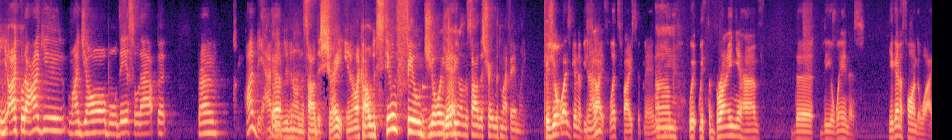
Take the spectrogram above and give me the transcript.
I could argue my job or this or that, but bro, I'd be happy Yeah. living on the side of the street. You know, like I would still feel joy Yeah. living on the side of the street with my family. Because you're always going to be You know? safe. Let's face it, man. Um, with, with the brain you have, the the awareness, you're going to find a way.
